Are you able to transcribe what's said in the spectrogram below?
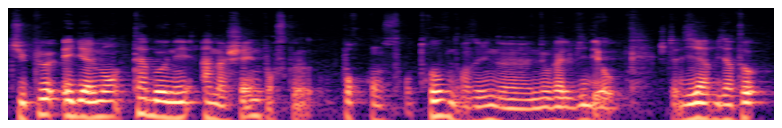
Tu peux également t'abonner à ma chaîne pour, pour qu'on se retrouve dans une nouvelle vidéo. Je te dis à bientôt.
